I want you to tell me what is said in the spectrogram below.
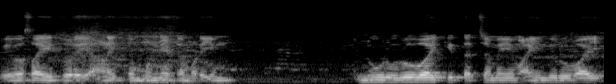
விவசாயத்துறை அனைத்தும் முன்னேற்றம் அடையும். நூறு ரூபாய்க்கு தற்சமயம் ஐந்து ரூபாய்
